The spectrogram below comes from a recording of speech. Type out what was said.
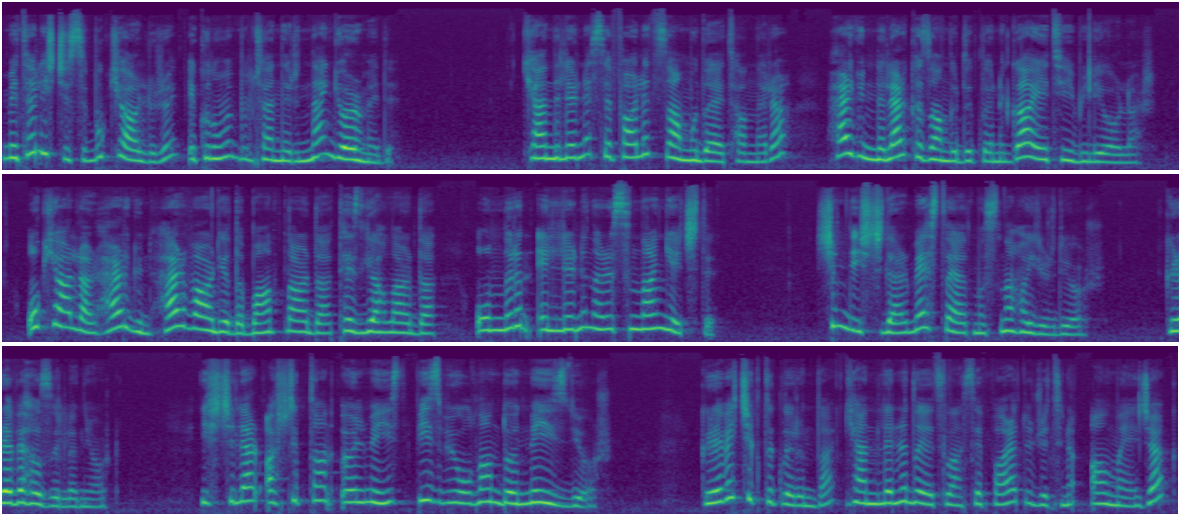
Metal işçisi bu karları ekonomi bültenlerinden görmedi. Kendilerine sefalet zammı dayatanlara her gün neler kazandırdıklarını gayet iyi biliyorlar. O karlar her gün her vardiyada bantlarda, tezgahlarda onların ellerinin arasından geçti. Şimdi işçiler mes dayatmasına hayır diyor. Greve hazırlanıyor. İşçiler açlıktan ölmeyiz, biz bir yoldan dönmeyiz diyor. Greve çıktıklarında kendilerine dayatılan sefaret ücretini almayacak,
